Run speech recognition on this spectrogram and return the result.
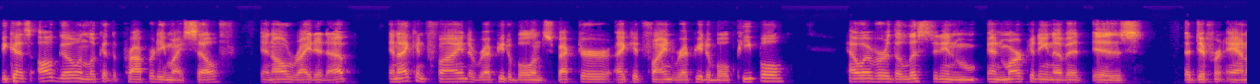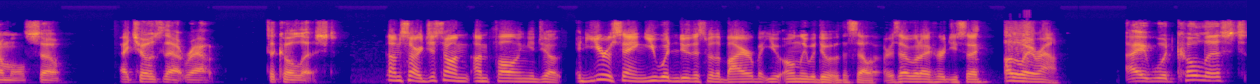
because I'll go and look at the property myself and I'll write it up and I can find a reputable inspector, I could find reputable people However, the listing and marketing of it is a different animal. So I chose that route to co-list. I'm sorry, just so I'm, I'm following you, Joe. You're saying you wouldn't do this with a buyer, but you only would do it with a seller. Is that what I heard you say? Other way around. I would co-list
